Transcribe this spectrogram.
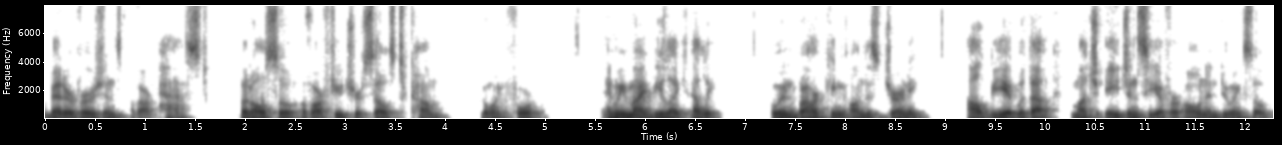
better versions of our past, but also of our future selves to come going forward. And we might be like Ellie, who embarking on this journey, albeit without much agency of her own in doing so,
